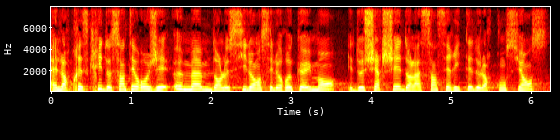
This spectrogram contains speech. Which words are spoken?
Elle leur prescrit de s'interroger eux-mêmes dans le silence et le recueillement et de chercher dans la sincérité de leur conscience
